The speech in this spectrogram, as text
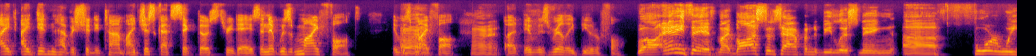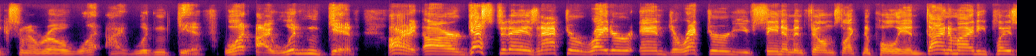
I, I didn't have a shitty time. I just got sick those three days, and it was my fault. It was All my fault, All right. but it was really beautiful. Well, anything, if my bosses happen to be listening, uh, four weeks in a row, what I wouldn't give. What I wouldn't give. All right. Our guest today is an actor, writer, and director. You've seen him in films like Napoleon Dynamite. He plays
